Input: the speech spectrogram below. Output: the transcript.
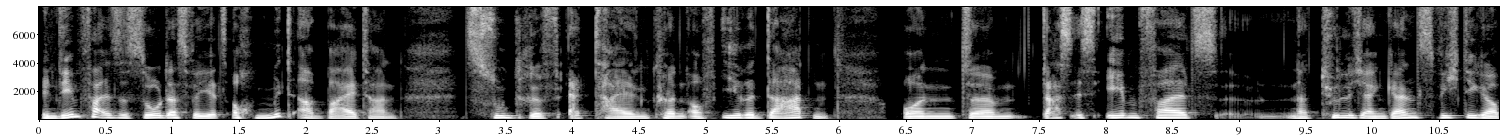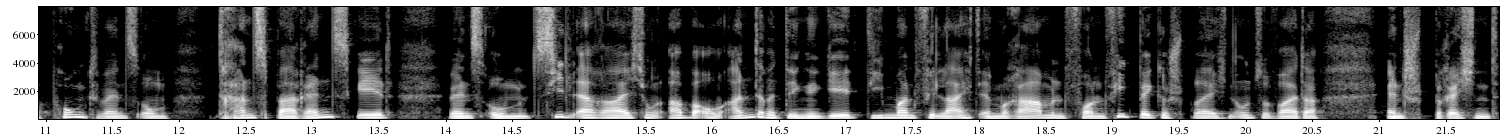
In dem Fall ist es so, dass wir jetzt auch Mitarbeitern Zugriff erteilen können auf ihre Daten. Und ähm, das ist ebenfalls äh, natürlich ein ganz wichtiger Punkt, wenn es um Transparenz geht, wenn es um Zielerreichung, aber auch um andere Dinge geht, die man vielleicht im Rahmen von Feedbackgesprächen und so weiter entsprechend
